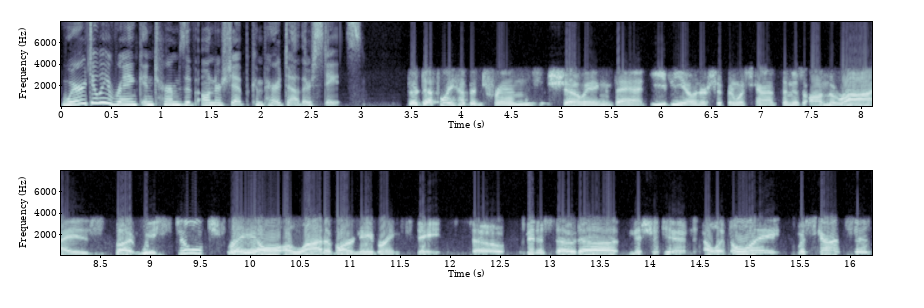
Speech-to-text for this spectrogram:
Where do we rank in terms of ownership compared to other states? There definitely have been trends showing that EV ownership in Wisconsin is on the rise, but we still trail a lot of our neighboring states. So, Minnesota, Michigan, Illinois, Wisconsin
